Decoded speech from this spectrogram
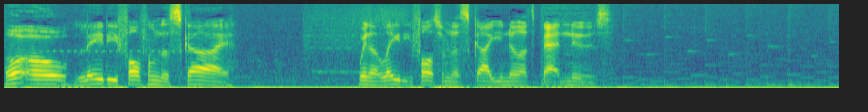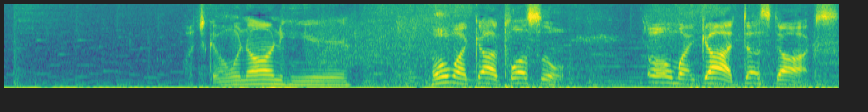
Uh-oh, lady fall from the sky. When a lady falls from the sky, you know that's bad news. What's going on here? Oh my god, Plusle! Oh my god, Dustox!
